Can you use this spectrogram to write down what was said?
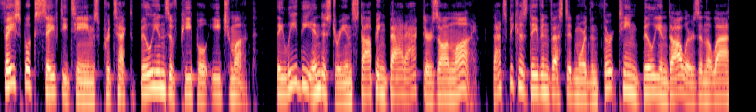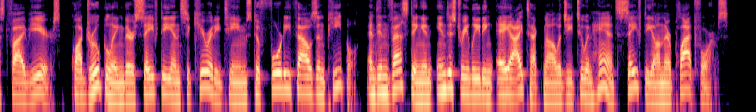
Facebook's safety teams protect billions of people each month. They lead the industry in stopping bad actors online. That's because they've invested more than $13 billion in the last five years, quadrupling their safety and security teams to 40,000 people, and investing in industry leading AI technology to enhance safety on their platforms.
